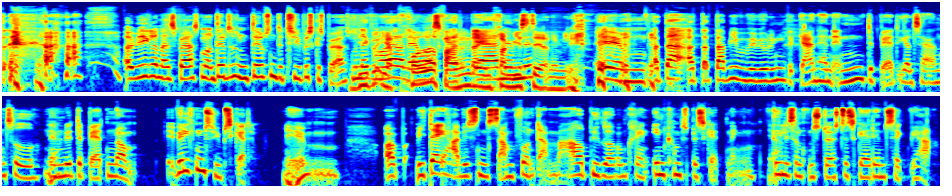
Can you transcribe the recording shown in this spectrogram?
og i virkeligheden er spørgsmålet, det er, sådan, det er jo sådan det typiske spørgsmål. Lige, jeg prøvede at fange dig ja, en præmis der nemlig. øhm, og der, og der, der vi, vi vil vi gerne have en anden debat i Alternativet, ja. nemlig debatten om, hvilken type skat. Mm-hmm. Øhm, og i dag har vi sådan et samfund, der er meget bygget op omkring indkomstbeskatningen. Ja. Det er ligesom den største skatteindtægt, vi har,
